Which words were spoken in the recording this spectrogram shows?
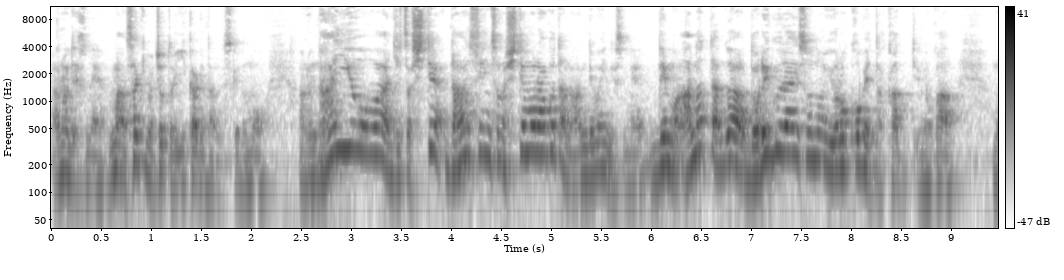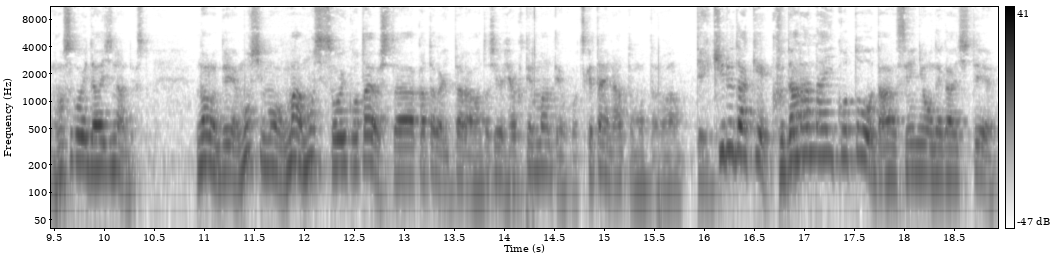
あのですねまあ、さっきもちょっと言いかけたんですけどもあの内容は実はして男性にそのしてもらうことは何でもいいんですね。でもあなたがどれぐらいその喜べたかっていうのがものすごい大事なんですと。なのでもしも、まあ、もしそういう答えをした方がいたら私が100点満点をこうつけたいなと思ったのはできるだけくだらないことを男性にお願いして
